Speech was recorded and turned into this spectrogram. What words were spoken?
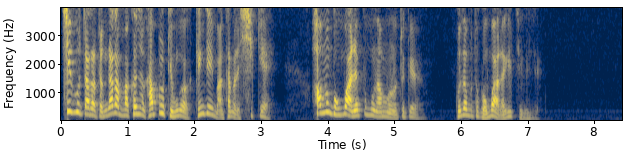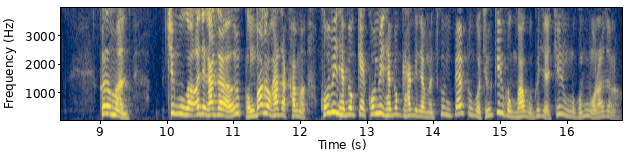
친구 따라 등단하 막 그냥 갚을 경우가 굉장히 많단 말이야 쉽게. 하면 공부 안 해보고 나면 어떻게 그다음부터 공부 안 하겠지 그제? 그러면 친구가 어디 가자 어? 공부하러 가자 하면 고민해볼게 고민해볼게 하게 되면 그럼 빼쁘고 저끼리 공부하고 그제? 지는 뭐 공부 못 하잖아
